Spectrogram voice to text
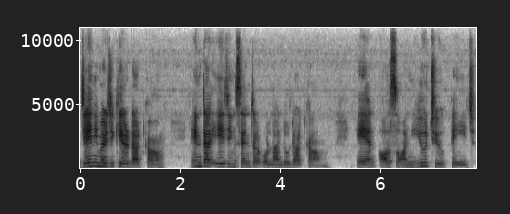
jainemergicare.com, antiagingcenterorlando.com, and also on YouTube page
